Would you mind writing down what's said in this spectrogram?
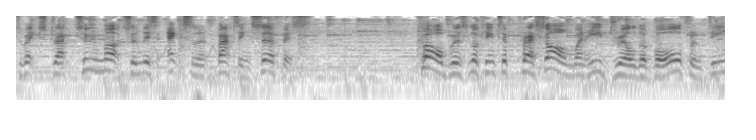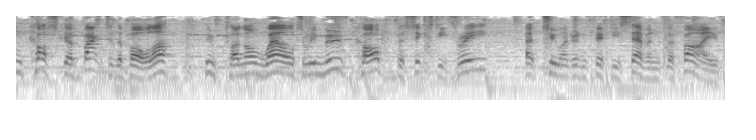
to extract too much from this excellent batting surface. Cobb was looking to press on when he drilled a ball from Dean Cosker back to the bowler, who clung on well to remove Cobb for 63 at 257 for 5.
